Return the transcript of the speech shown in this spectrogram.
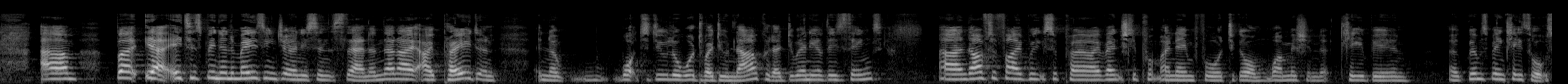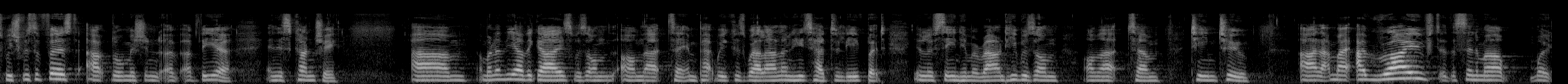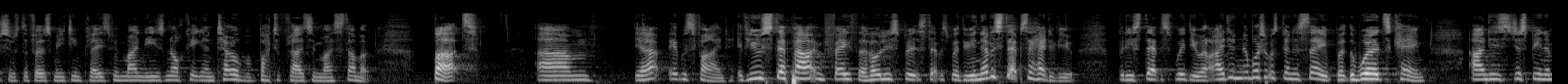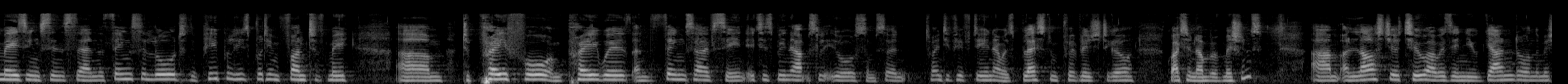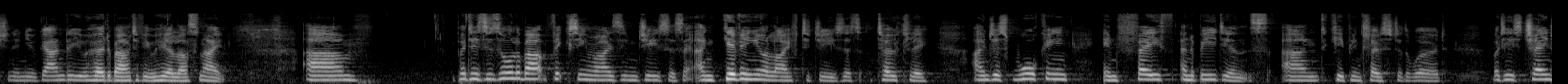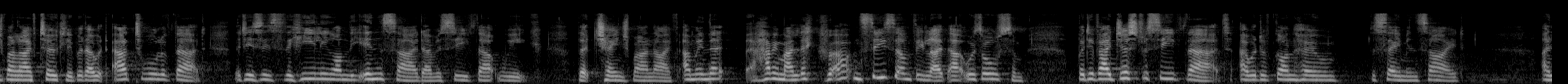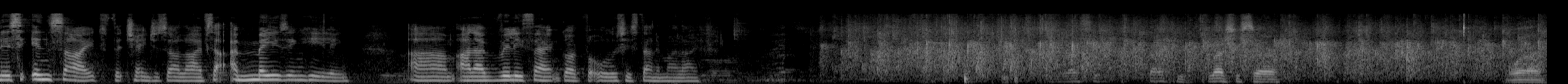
Um, but yeah, it has been an amazing journey since then. And then I, I prayed and, you know, what to do, Lord, what do I do now? Could I do any of these things? And after five weeks of prayer, I eventually put my name forward to go on one mission at Cleeby and uh, Grimsby and Cleethorpes, which was the first outdoor mission of, of the year in this country. Um, and one of the other guys was on, on that uh, Impact Week as well. Alan, he's had to leave, but you'll have seen him around. He was on, on that um, team too. And I, I arrived at the cinema, which was the first meeting place, with my knees knocking and terrible butterflies in my stomach. But um, yeah, it was fine. If you step out in faith, the Holy Spirit steps with you. He never steps ahead of you, but He steps with you. And I didn't know what I was going to say, but the words came. And He's just been amazing since then. The things the Lord, the people He's put in front of me um, to pray for and pray with, and the things I've seen, it has been absolutely awesome. So in 2015, I was blessed and privileged to go on quite a number of missions. Um, and last year, too, I was in Uganda on the mission in Uganda. You heard about if you were here last night. Um, but it is all about fixing your eyes in Jesus and giving your life to Jesus totally. And just walking in faith and obedience and keeping close to the word. But he's changed my life totally. But I would add to all of that that it is the healing on the inside I received that week that changed my life. I mean, that, having my leg go out and see something like that was awesome. But if I just received that, I would have gone home the same inside. And it's inside that changes our lives. That amazing healing. Um, and I really thank God for all that He's done in my life. Bless you. Thank you. Bless you, Sarah. Wow.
